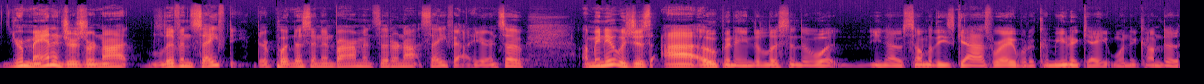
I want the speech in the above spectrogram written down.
your managers are not living safety. They're putting us in environments that are not safe out here, and so. I mean, it was just eye opening to listen to what you know some of these guys were able to communicate when it come to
